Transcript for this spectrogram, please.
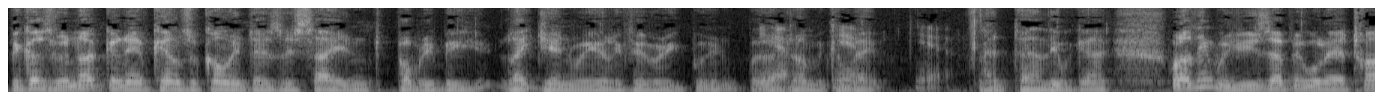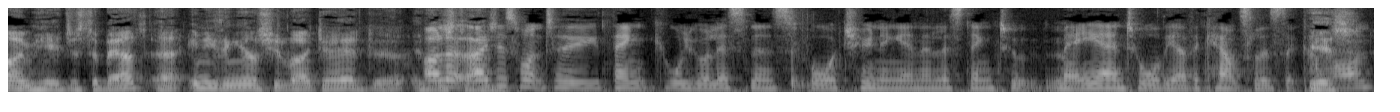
because we're not going to have council comment as they say, and probably be late January, early February by yeah, the time we come yeah, back. Yeah. And uh, there we go. Well, I think we've used up all our time here, just about. Uh, anything else you'd like to add? Uh, Oh, look, I just want to thank all your listeners for tuning in and listening to me and to all the other councillors that come Yes. on.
